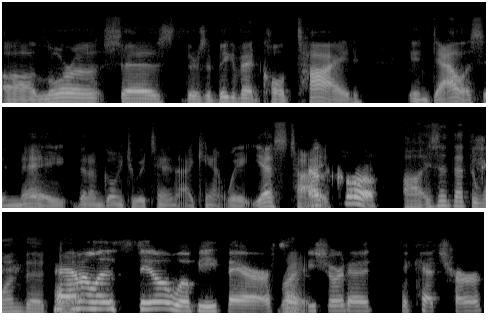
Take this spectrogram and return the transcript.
uh laura says there's a big event called tide in Dallas in May that I'm going to attend. I can't wait. Yes, Tide. Oh, cool. Uh, isn't that the one that uh, Pamela Steele will be there. So Right. be sure to to catch her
